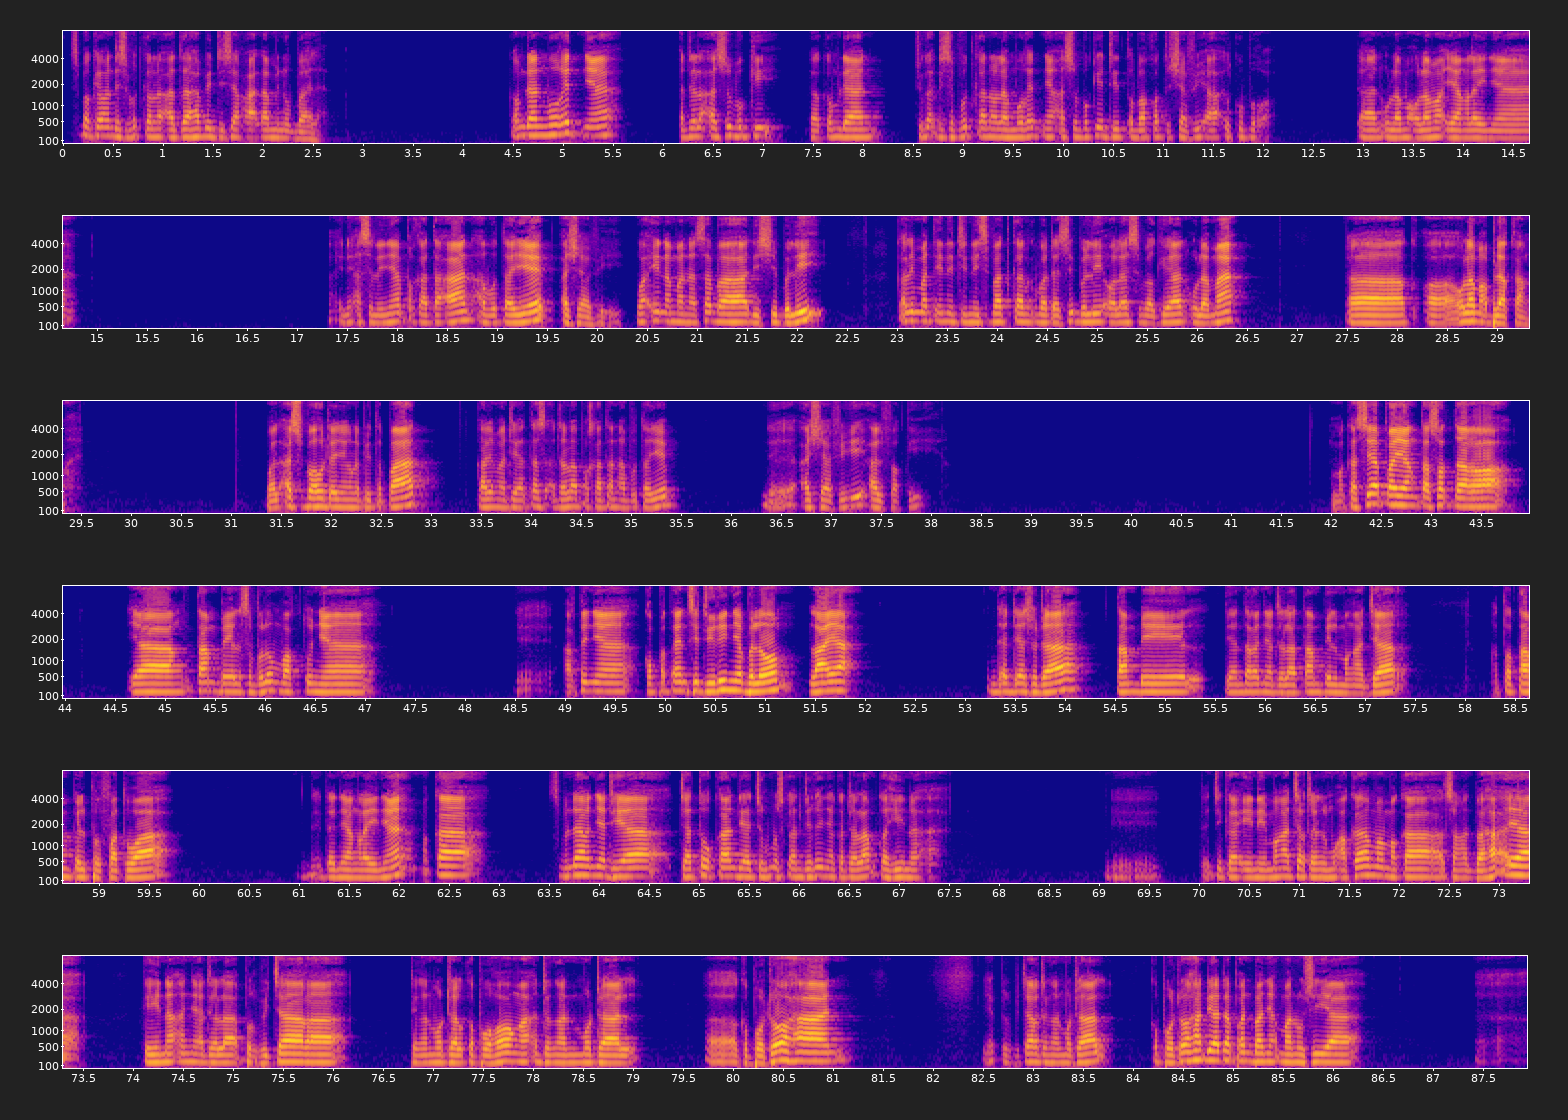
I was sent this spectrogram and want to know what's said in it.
Sebagaimana disebutkan oleh Adz-Dzahabi di Syarh A'lamin Nubala. Kemudian muridnya adalah Asubuki. Ya, kemudian juga disebutkan oleh muridnya Asubuki di Tabaqat Syafi'ah Al-Kubra. Dan ulama-ulama yang lainnya Nah, ini aslinya perkataan Abu Tayyib Asyafi'i. Wa inna manasabah di Sibli. Kalimat ini dinisbatkan kepada Sibli oleh sebagian ulama uh, uh, ulama belakangan. Wal asbahu dan yang lebih tepat kalimat di atas adalah perkataan Abu Tayyib Asyafi'i Al-Faqih. Maka siapa yang tasaddara yang tampil sebelum waktunya Artinya kompetensi dirinya belum layak. Dan dia sudah tampil, di antaranya adalah tampil mengajar atau tampil berfatwa dan yang lainnya, maka sebenarnya dia jatuhkan, dia jurumuskan dirinya ke dalam kehinaan. Dan jika ini mengajar dalam ilmu agama, maka sangat bahaya. Kehinaannya adalah berbicara, dengan modal kebohongan, dengan modal uh, kebodohan, ya, berbicara dengan modal kebodohan di hadapan banyak manusia uh,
